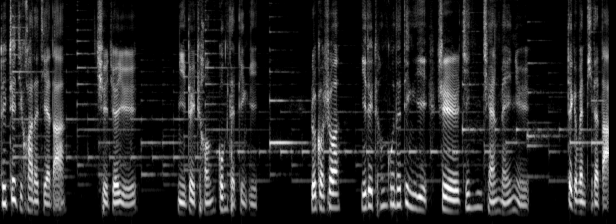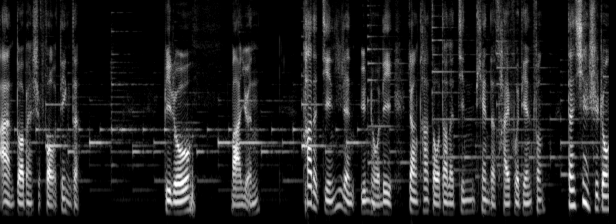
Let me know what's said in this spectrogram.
对这句话的解答，取决于。你对成功的定义，如果说你对成功的定义是金钱美女，这个问题的答案多半是否定的。比如马云，他的隐忍与努力让他走到了今天的财富巅峰，但现实中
